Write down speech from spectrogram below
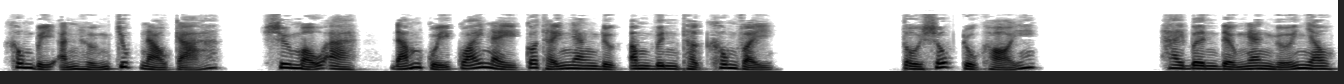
không bị ảnh hưởng chút nào cả. Sư mẫu à, đám quỷ quái này có thể ngăn được âm binh thật không vậy? Tôi sốt ruột hỏi. Hai bên đều ngang ngửa nhau,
